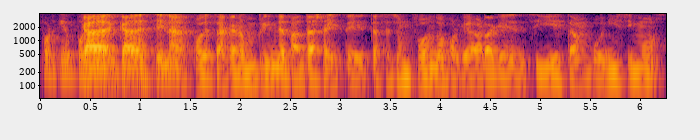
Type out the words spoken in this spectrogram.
Porque, por cada, ejemplo, cada escena podés sacar un print de pantalla y te, te haces un fondo, porque la verdad que en sí están buenísimos.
